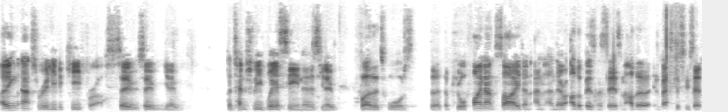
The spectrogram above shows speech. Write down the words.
I think that's really the key for us. So so you know potentially we're seen as you know further towards the, the pure finance side, and, and, and there are other businesses and other investors who sit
